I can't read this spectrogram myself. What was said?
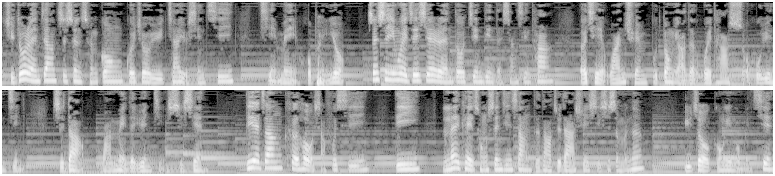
许多人将制胜成功归咎于家有贤妻。”姐妹或朋友，正是因为这些人都坚定地相信他，而且完全不动摇地为他守护愿景，直到完美的愿景实现。第二章课后小复习：第一，人类可以从圣经上得到最大的讯息是什么呢？宇宙供应我们一切。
